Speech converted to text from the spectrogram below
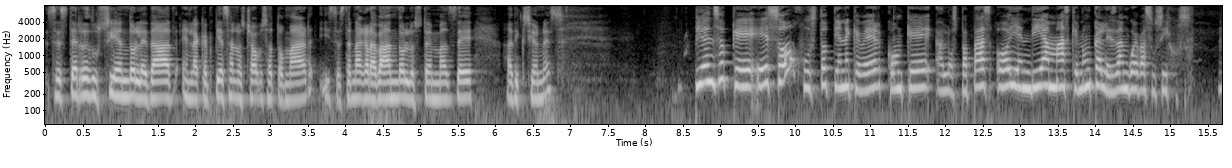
se esté reduciendo la edad en la que empiezan los chavos a tomar y se estén agravando los temas de adicciones? Pienso que eso justo tiene que ver con que a los papás hoy en día más que nunca les dan hueva a sus hijos.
